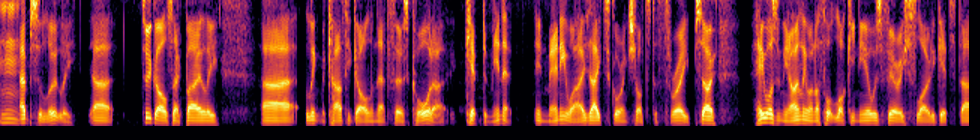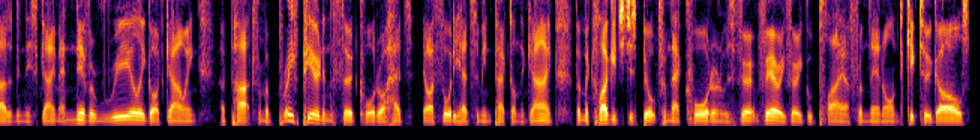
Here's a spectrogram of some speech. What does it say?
Absolutely. Uh, two goals, Zach Bailey, uh, Linc McCarthy goal in that first quarter kept him in it in many ways. Eight scoring shots to three. So he wasn't the only one. I thought Lachie Neale was very slow to get started in this game and never really got going. Apart from a brief period in the third quarter, I had I thought he had some impact on the game. But McCluggage just built from that quarter and was very, very, very good player from then on to kick two goals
